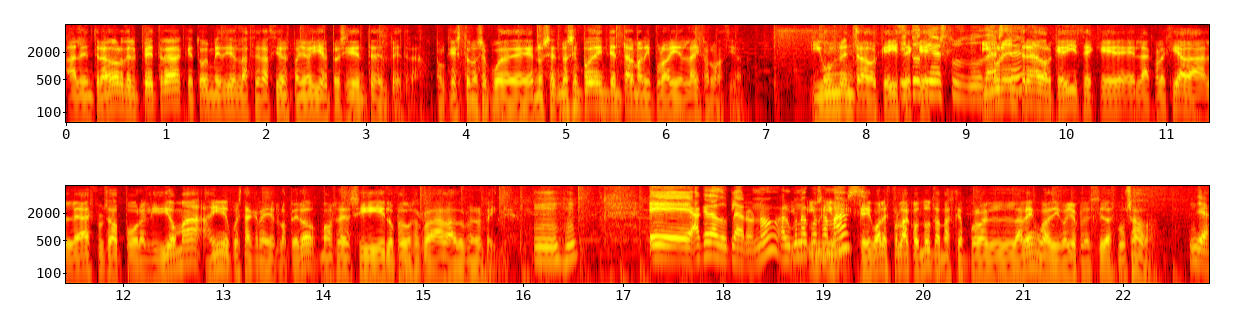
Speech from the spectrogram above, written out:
al entrenador del Petra, que tome medidas la Federación Española y el presidente del Petra, porque esto no se puede, no se, no se puede intentar manipular la información. Y un entrenador que dice ¿Y tú que tienes tus dudas, y un eh? entrenador que dice que la colegiada le ha expulsado por el idioma, a mí me cuesta creerlo, pero vamos a ver si lo podemos aclarar a las 2 menos 20. Ujú. Eh, ha quedado claro, ¿no? ¿Alguna Y- cosa y- más? Que igual es por la conducta más que por el- la lengua, digo yo que les ha expulsado. Ya.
